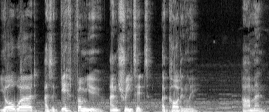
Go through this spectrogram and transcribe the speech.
your word as a gift from you and treat it accordingly. Amen.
